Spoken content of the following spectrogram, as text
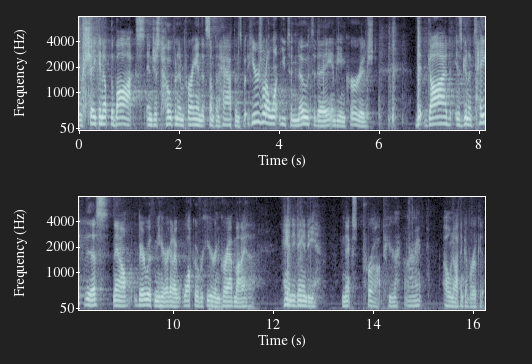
we're shaking up the box and just hoping and praying that something happens. But here's what I want you to know today and be encouraged that God is going to take this. Now, bear with me here. I got to walk over here and grab my uh, handy dandy next prop here. All right. Oh, no, I think I broke it.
